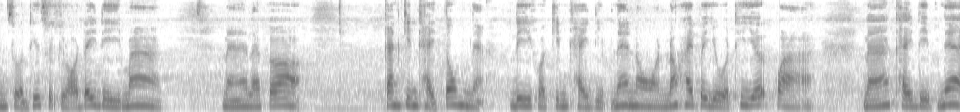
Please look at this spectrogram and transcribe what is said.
มส่วนที่สึกหรอได้ดีมากนะแล้วก็การกินไข่ต้มเนี่ยดีกว่ากินไข่ดิบแน่นอนเนาะให้ประโยชน์ที่เยอะกว่านะไข่ดิบเนี่ย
